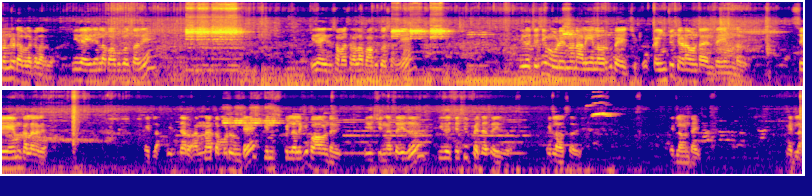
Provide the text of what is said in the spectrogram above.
రెండు డబల్ కలర్లు. ఇది ఐదేళ్ళ బాబుకి వస్తుంది. ఇది ఐదు సంవత్సరాల బాబుకి వస్తుంది. ఇది వచ్చేసి మూడేళ్ళు నాలుగేళ్ళ వరకు వేయచ్చు. ఒక్క ఇంచు తేడా ఉంటుంది అంతే ఏం ఉండదు. Same colour. ఇట్లా ఇద్దరు అన్న తమ్ముడు ఉంటే కిన్స్ పిల్లలకి బాగుంటుంది. ఇది చిన్న సైజు ఇది వచ్చేసి పెద్ద సైజు. ఇట్లా వస్తుంది. ఇట్లా ఉంటాయి. ఇట్లా.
